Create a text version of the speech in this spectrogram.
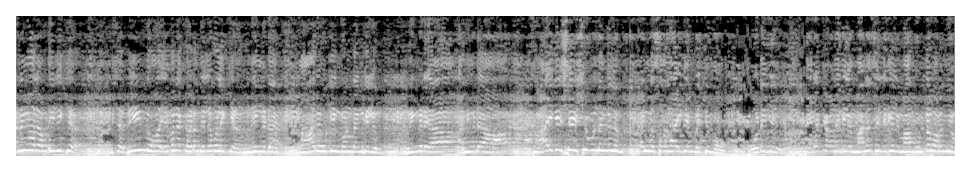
അനങ്ങാൽ അവിടെ ഇരിക്കുക പക്ഷെ വീണ്ടും ആ യവനക്കാരൻ നിലവിളിക്കുകയാണ് നിങ്ങളുടെ ആരോഗ്യം കൊണ്ടെങ്കിലും നിങ്ങളുടെ ആ നിങ്ങളുടെ ആ കായിക ശേഷി ഉണ്ടെങ്കിലും എന്നെ സഹായിക്കാൻ പറ്റുമോ? ഒടുവിൽ തിരക്കാണെങ്കിലും മനസ്സില്ലെങ്കിലും ആ ഗുണ്ട പറഞ്ഞു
